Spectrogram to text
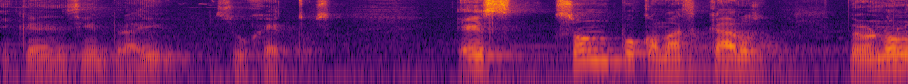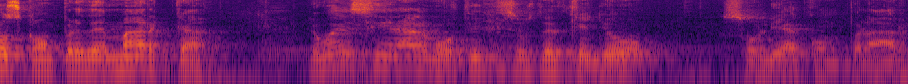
y queden siempre ahí sujetos. Es, son un poco más caros, pero no los compre de marca. Le voy a decir algo, fíjese usted que yo solía comprar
